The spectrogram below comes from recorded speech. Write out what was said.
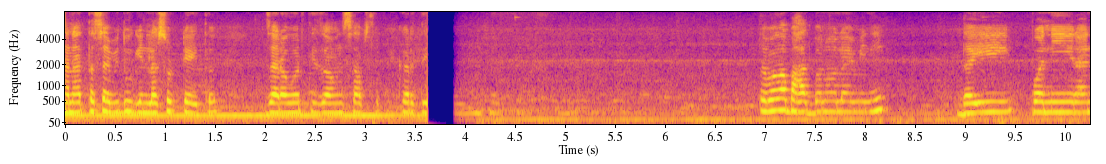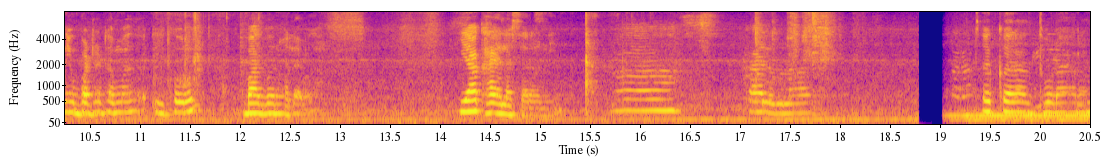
आणि आता सवी दोघींना सुट्ट्या इथं जरा वरती जाऊन साफसफाई करते. तर बघा भात बनवलाय मी दही पनीर आणि बटाटा म हे करून भात बनवलाय बघा. या खायला सरांनी. काय तुला. तर करा थोडा आराम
